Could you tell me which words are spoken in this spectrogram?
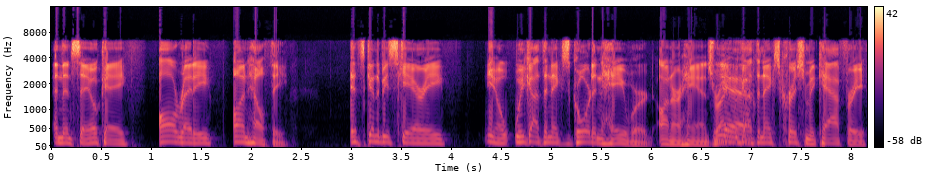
and then say, okay, already unhealthy. It's going to be scary you know, we got the next Gordon Hayward on our hands, right? We got the next Christian McCaffrey.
